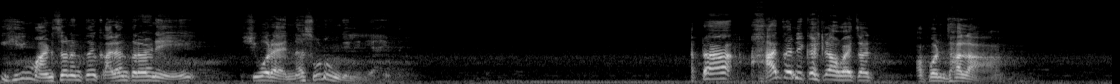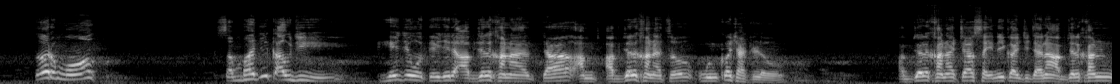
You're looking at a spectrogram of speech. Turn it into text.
की ही माणसं नंतर कालांतराने शिवरायांना सोडून गेलेली आहेत. आता हा जर निकष लावायचा आपण झाला तर मग संभाजी कावजी हे जे होते जे अफजलखानाच्या आम अफजलखानाचं मुंडकं छाटलं अफजलखानाच्या सैनिकांची ज्यांना अफजलखान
